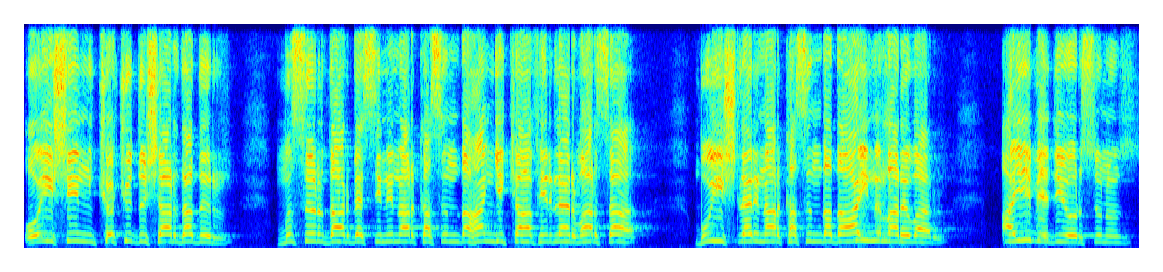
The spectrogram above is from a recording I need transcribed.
O işin kökü dışarıdadır. Mısır darbesinin arkasında hangi kafirler varsa bu işlerin arkasında da aynıları var. Ayıp ediyorsunuz.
